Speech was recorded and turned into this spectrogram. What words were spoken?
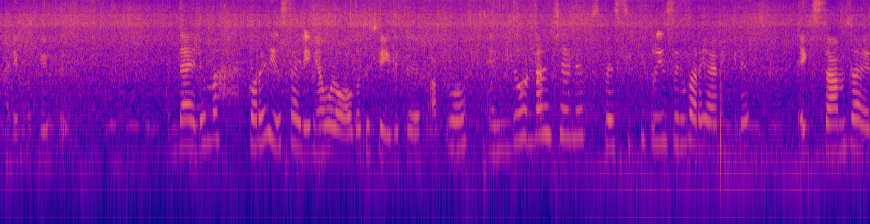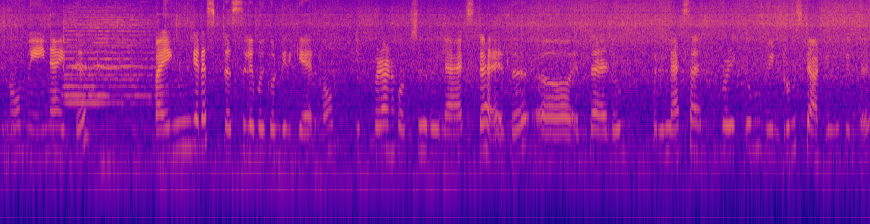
കാര്യങ്ങളൊക്കെ ഉണ്ട്. എന്തായാലും കുറേ ദിവസമായില്ലേ ഞാൻ വ്ളോഗൊക്കെ ചെയ്തിട്ട്. അപ്പോൾ എന്തുകൊണ്ടാന്ന് വെച്ചാൽ സ്പെസിഫിക് റീസൺ പറയുകയാണെങ്കിൽ എക്സാംസ് ആയിരുന്നു മെയിനായിട്ട് ഭയങ്കര സ്ട്രെസ്സിൽ പോയിക്കൊണ്ടിരിക്കുകയായിരുന്നു. ഇപ്പോഴാണ് കുറച്ച് റിലാക്സ്ഡ് ആയത്. എന്തായാലും റിലാക്സ് ആയപ്പോഴേക്കും വിന്ററും സ്റ്റാർട്ട് ചെയ്തിട്ടുണ്ട്.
